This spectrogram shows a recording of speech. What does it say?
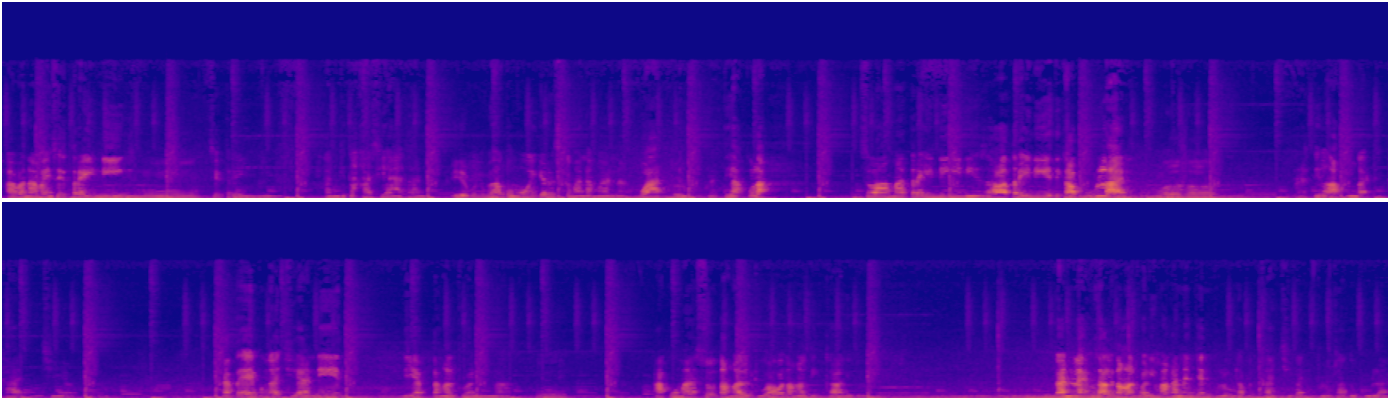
Apa namanya sih training. Hmm, sih training. Kan kita gak siaran. Iya benar-benar aku mau mikir harus ke mana-mana. Waduh berarti aku lah selama training ini salah trainingnya tiga bulan Aha. berarti lah aku nggak digaji aku. Katanya pengajian ini tiap tanggal 25 Hmm. aku masuk tanggal 2 atau tanggal 3 gitu kan like, misalnya tanggal 25 kan Encen belum dapat gaji kan belum satu bulan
